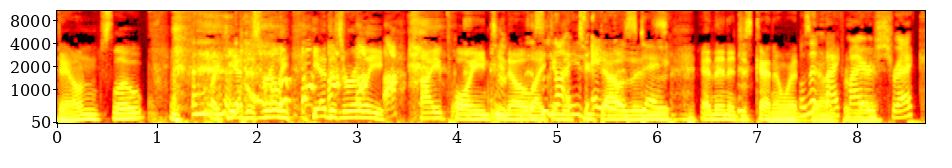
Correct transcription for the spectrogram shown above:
down slope. like he had this really, he had this really high point, you know, This like in the his two A-list thousands, day. and then it just kind of went. Was it Mike from Myers Shrek?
